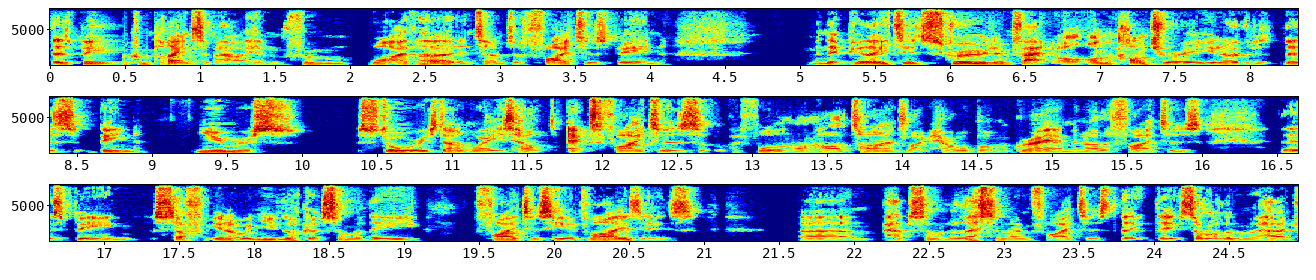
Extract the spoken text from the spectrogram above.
there's been complaints about him from what I've heard in terms of fighters being manipulated, screwed. In fact, on the contrary, you know, there's, there's been numerous stories done where he's helped ex-fighters fallen on hard times like Herol Bomber Graham and other fighters. There's been stuff, you know, when you look at some of the fighters he advises, um, perhaps some of the lesser known fighters, they, they, some of them have had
